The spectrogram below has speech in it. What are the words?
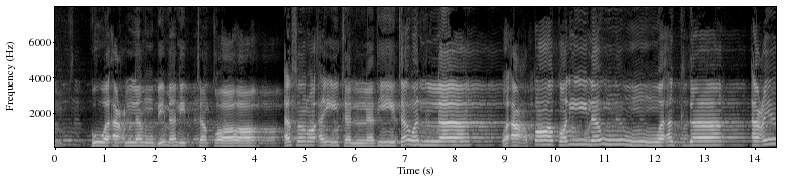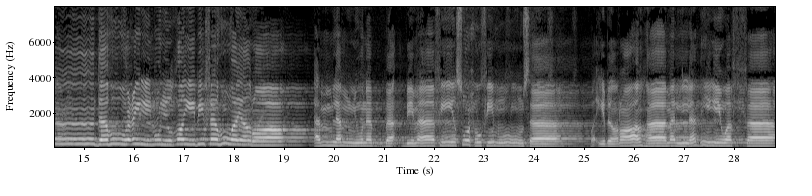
هو أعلم بمن اتقى أفرأيت الذي تولى وأعطى قليلا وأكدى أعنده علم الغيب فهو يرى أم لم ينبأ بما في صحف موسى وإبراهام الذي وفى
